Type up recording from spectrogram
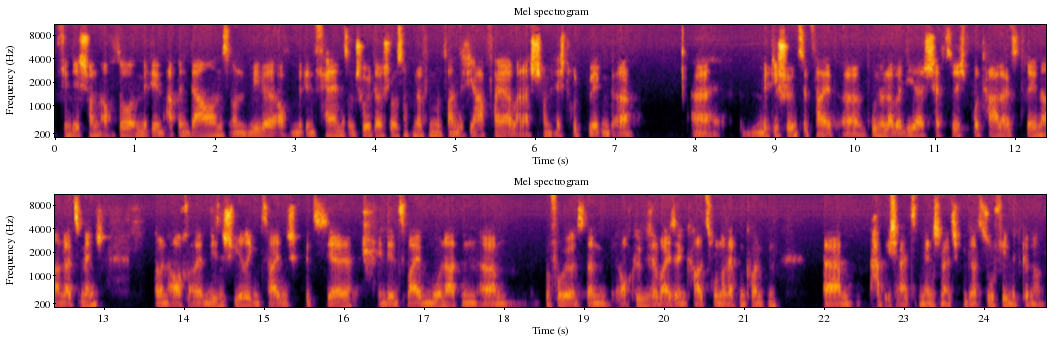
finde ich schon auch so mit den Up and Downs und wie wir auch mit den Fans und Schulterschluss und 125 Jahr Feier war das schon echt rückblickend äh, äh, mit die schönste Zeit. Äh, Bruno Labbadia schätze ich brutal als Trainer und als Mensch. Und auch äh, in diesen schwierigen Zeiten, speziell in den zwei Monaten, ähm, bevor wir uns dann auch glücklicherweise in Karlsruhe retten konnten, ähm, habe ich als Menschen, als Spieler so viel mitgenommen.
